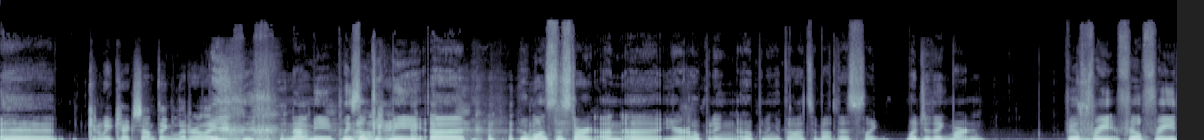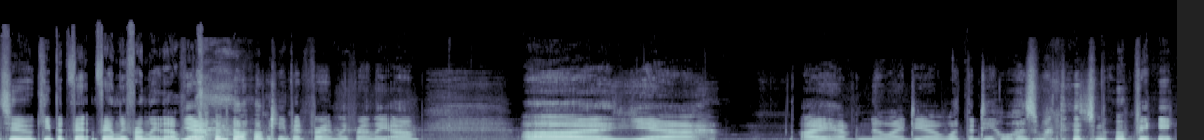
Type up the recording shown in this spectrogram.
uh, Can we kick something literally? not me. Please don't kick me. Uh, who wants to start on uh, your opening opening thoughts about this? Like, what'd you think, Martin? Feel free feel free to keep it fa- family friendly though. yeah, no, I'll keep it family friendly. Um, uh, yeah, I have no idea what the deal was with this movie.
